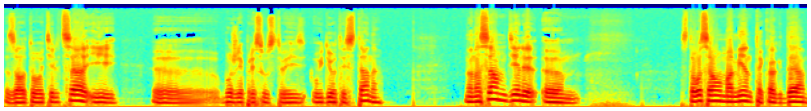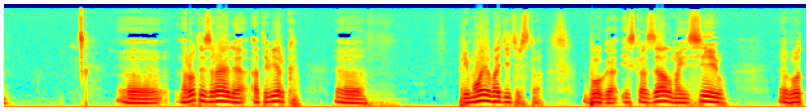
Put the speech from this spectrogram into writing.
золотого тельца, и э, Божье присутствие уйдет из стана. Но на самом деле, э, с того самого момента, когда э, народ Израиля отверг э, прямое водительство Бога и сказал Моисею, вот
